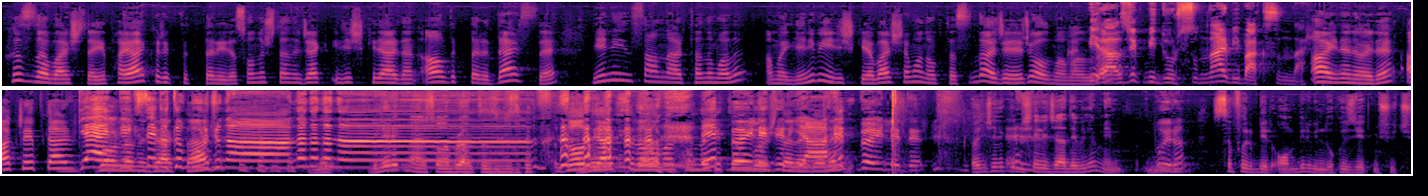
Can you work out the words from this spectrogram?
hızla başlayıp hayal kırıklıklarıyla sonuçlanacak ilişkilerden aldıkları dersle yeni insanlar tanımalı ama yeni bir ilişkiye başlama noktasında aceleci olmamalılar. Birazcık bir dursunlar bir baksınlar. Aynen öyle. Akrepler Geldik Sedat'ın zorlanacaklar. burcuna. Na na na na. Bilerek mi en sona bıraktınız bizi? Zodyak sıralamasındaki Hep tüm böyledir burçlara ya. göre. Hep böyledir. Öncelikle bir şey rica edebilir miyim? Buyurun. 0111 1973.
